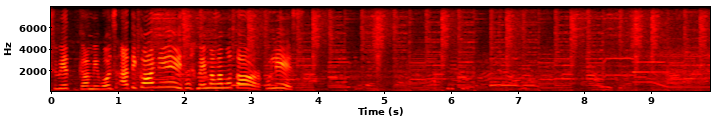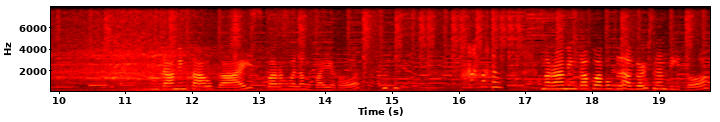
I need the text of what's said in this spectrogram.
Sweet Gummy Woods. Ate Connie! May mga motor. Pulis. Ang daming tao guys. Parang walang virus. Maraming kapwa ko vloggers nandito.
